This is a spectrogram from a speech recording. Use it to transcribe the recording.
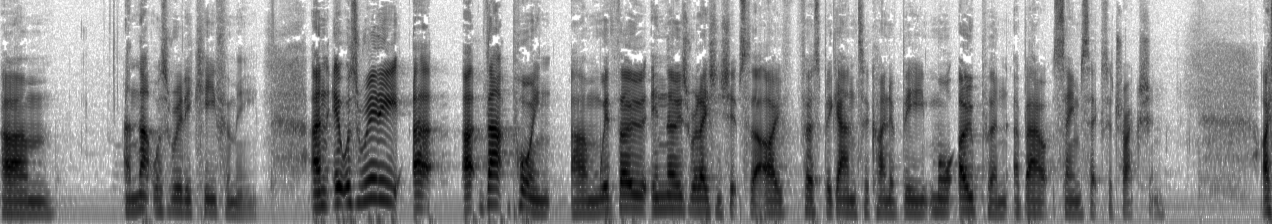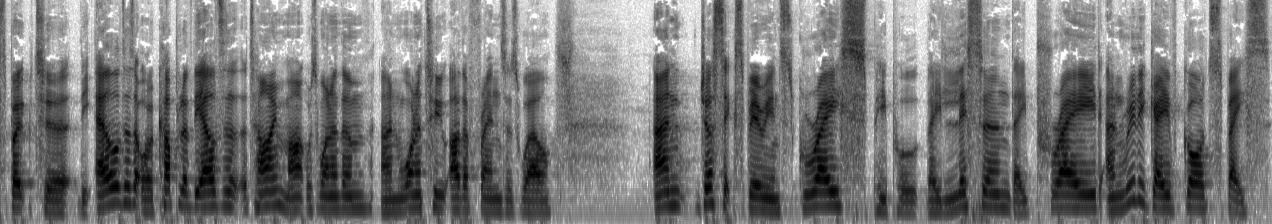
Um, and that was really key for me. And it was really uh, at that point, um, with those, in those relationships, that I first began to kind of be more open about same sex attraction. I spoke to the elders, or a couple of the elders at the time, Mark was one of them, and one or two other friends as well, and just experienced grace. People, they listened, they prayed, and really gave God space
